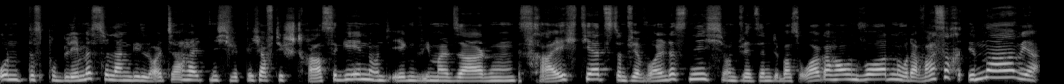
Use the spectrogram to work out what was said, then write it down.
Und das Problem ist, solange die Leute halt nicht wirklich auf die Straße gehen und irgendwie mal sagen, es reicht jetzt und wir wollen das nicht und wir sind übers Ohr gehauen worden oder was auch immer, wir,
